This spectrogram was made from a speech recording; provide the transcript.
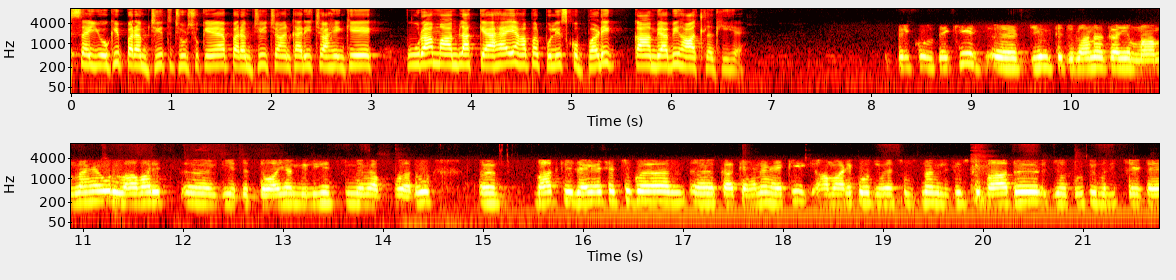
सहयोगी परमजीत जुड़ चुके हैं। परमजीत, जानकारी चाहेंगे, पूरा मामला क्या है? यहाँ पर पुलिस को बड़ी कामयाबी हाथ लगी है। बिल्कुल, देखिए जीन के जुलाना का ये मामला है और लावारिस ये दवाइयाँ मिली है जिसमें मैं आपको बता दूँ। बात की जाए एस एच का, का कहना है कि हमारे को जो है सूचना मिली थी उसके बाद जो दूसरी मजिस्ट्रेट है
